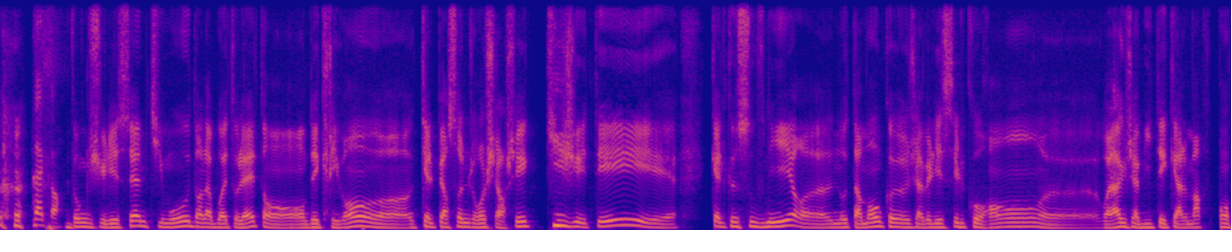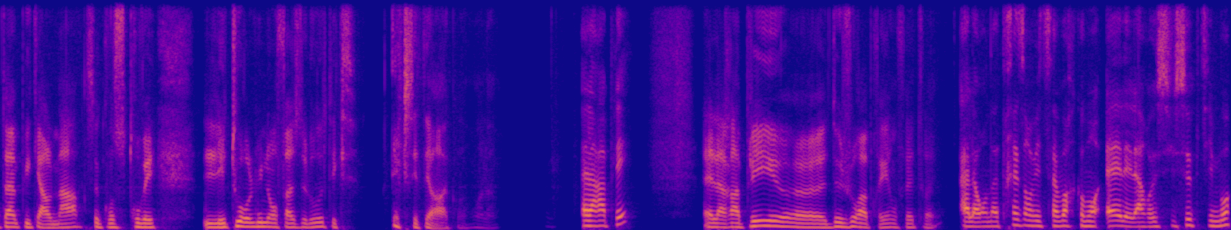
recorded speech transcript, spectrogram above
D'accord. Donc, je lui ai laissé un petit mot dans la boîte aux lettres en, en décrivant euh, quelle personne je recherchais, qui j'étais, quelques souvenirs, euh, notamment que j'avais laissé le Coran, euh, voilà, que j'habitais Karl Marx, Pantin puis Karl Marx, qu'on se trouvait les tours l'une en face de l'autre, etc. quoi, voilà. Elle a rappelé? Elle a rappelé euh, deux jours après, en fait. ouais. Alors, on a très envie de savoir comment elle, elle a reçu ce petit mot.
